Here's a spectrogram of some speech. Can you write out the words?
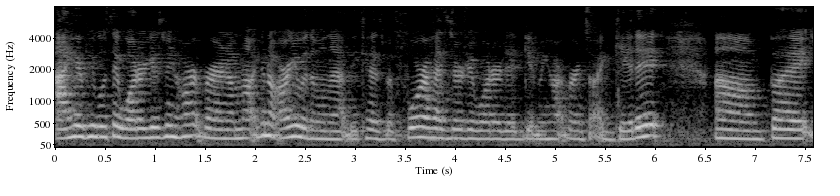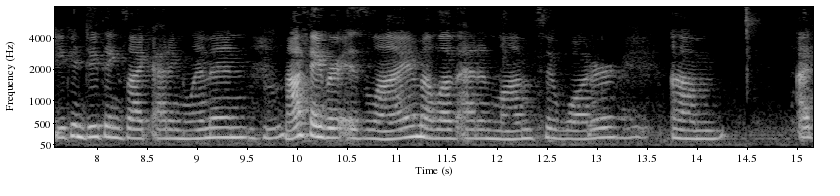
I hear people say water gives me heartburn. I'm not going to argue with them on that because before I had surgery, water did give me heartburn, so I get it. Um, but you can do things like adding lemon. Mm-hmm. My favorite is lime. I love adding lime to water. Right. Um, I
